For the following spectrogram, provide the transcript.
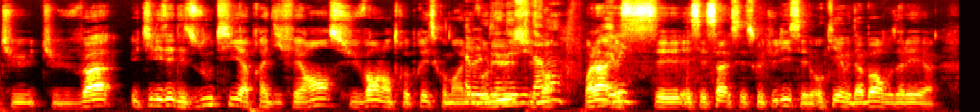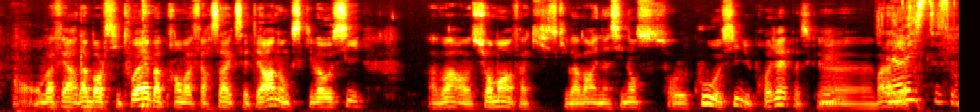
tu, tu vas utiliser des outils après différents suivant l'entreprise, comment elle Ah, mais évolue, suivant... Voilà, et oui. c'est et c'est ça, c'est ce que tu dis, c'est ok, d'abord vous allez, euh, on va faire d'abord le site web, après on va faire ça, etc. Donc ce qui va aussi avoir euh, sûrement, enfin qui- ce qui va avoir une incidence sur le coût aussi du projet, parce que Mm. euh, voilà, L'investissement.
